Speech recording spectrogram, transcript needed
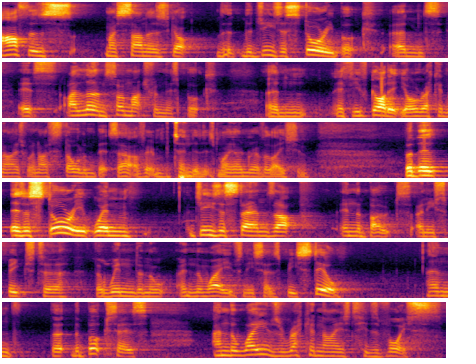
Arthur's, my son, has got the, the Jesus storybook, and it's, I learned so much from this book. And if you've got it, you'll recognize when I've stolen bits out of it and pretended it's my own revelation. But there, there's a story when Jesus stands up in the boat and he speaks to the wind and the, and the waves and he says, Be still. And the, the book says, And the waves recognized his voice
